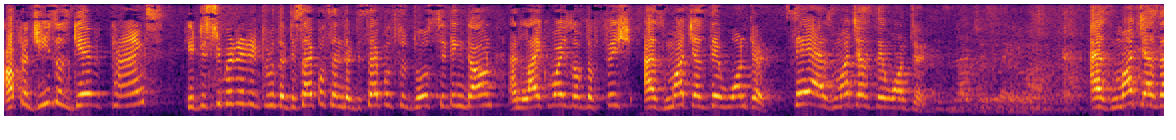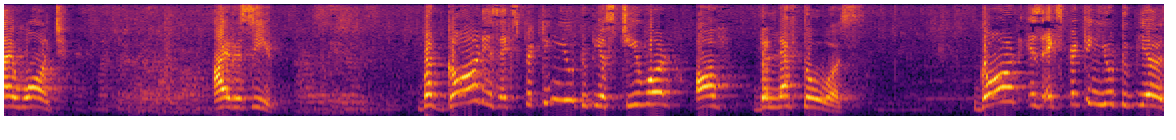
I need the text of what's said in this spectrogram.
After Jesus gave thanks, he distributed it to the disciples and the disciples to those sitting down, and likewise of the fish as much as they wanted. Say as much as they wanted. As much as, want. As much as I want, I receive. But God is expecting you to be a steward of the leftovers. God is expecting you to be a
